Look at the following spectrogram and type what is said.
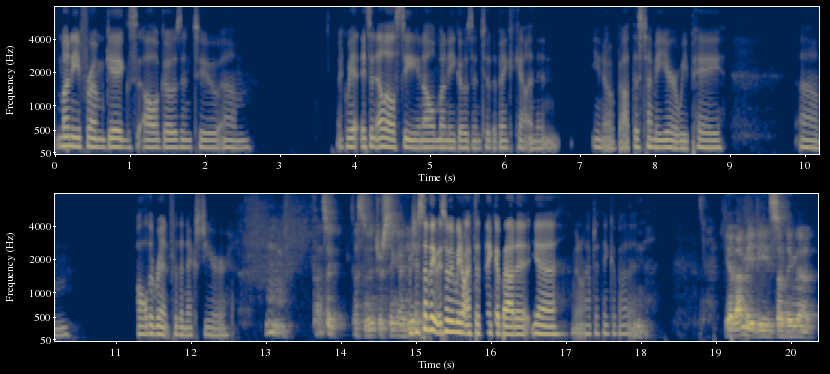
money from gigs all goes into um, like we it's an llc and all money goes into the bank account and then you know about this time of year we pay um all the rent for the next year hmm. that's a that's an interesting idea which is something something we don't have to think about it yeah we don't have to think about it hmm. yeah that may be something that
